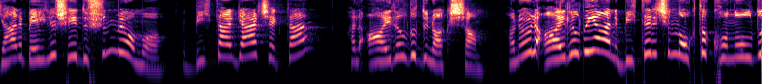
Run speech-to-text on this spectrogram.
yani Behlül şey düşünmüyor mu? Bihter gerçekten hani ayrıldı dün akşam. Hani öyle ayrıldı yani. Bihter için nokta konuldu.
